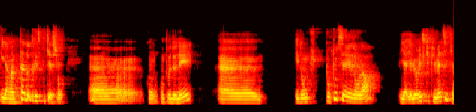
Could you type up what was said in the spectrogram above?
Il y a un tas d'autres explications euh, qu'on peut donner. Euh, et donc, pour toutes ces raisons-là, il y a, le risque climatique.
